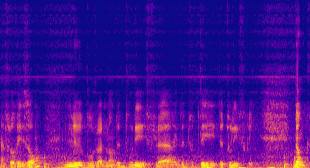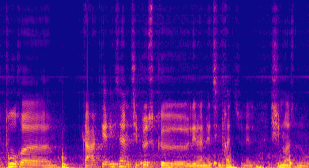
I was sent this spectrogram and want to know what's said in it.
la floraison, le bourgeonnement de tous les fleurs et de, toutes les, tous les fruits. Donc, pour euh, caractériser un petit peu ce que la médecine traditionnelle chinoise nous,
